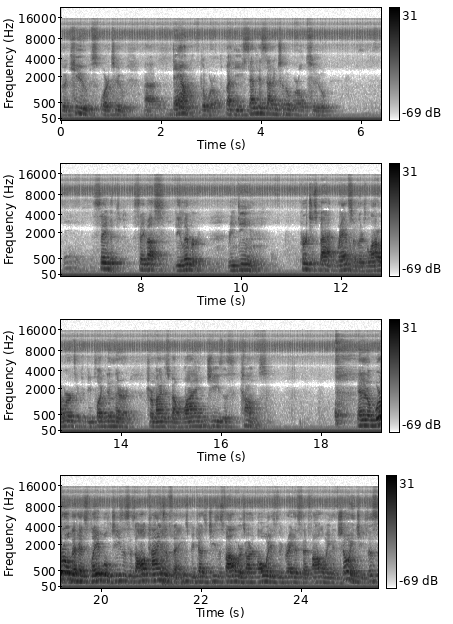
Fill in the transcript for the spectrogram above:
to accuse, or to uh, damn the world, but he sent his son into the world to save it, save us, deliver, redeem, purchase back, ransom. There's a lot of words that could be plugged in there to remind us about why Jesus comes. And in a world that has labeled Jesus as all kinds of things, because Jesus' followers aren't always the greatest at following and showing Jesus,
